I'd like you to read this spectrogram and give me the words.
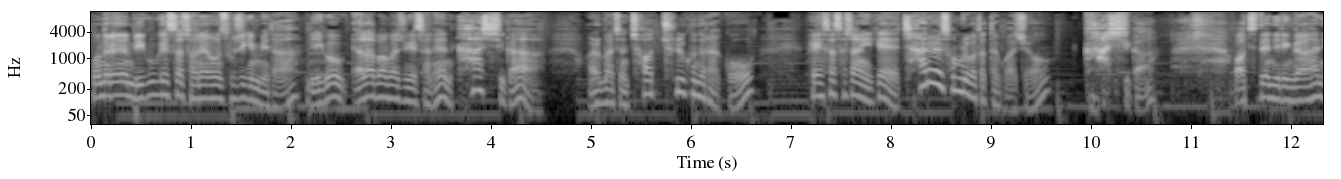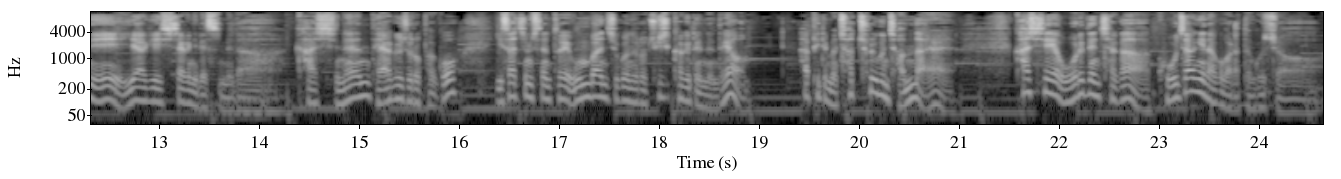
오늘은 미국에서 전해온 소식입니다. 미국 엘라바마 중에 사는 카 씨가 얼마 전 첫 출근을 하고 회사 사장에게 차를 선물 받았다고 하죠. 카 씨가 어찌된 일인가 하니 이야기의 시작은 이랬습니다. 카 씨는 대학을 졸업하고 이삿짐 센터의 운반 직원으로 취직하게 됐는데요. 하필이면 첫 출근 전날 카 씨의 오래된 차가 고장이 나고 말았던 거죠.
